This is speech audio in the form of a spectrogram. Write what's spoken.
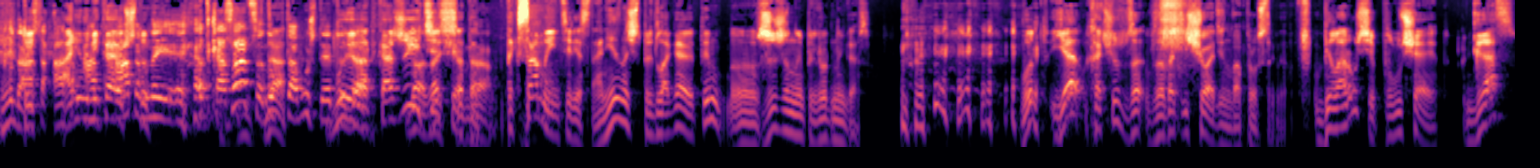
Ну да, То есть от- они намекают, от что отказаться, ну, Да. потому что это... Вы да. откажитесь. Да, зачем, а да. Так самое интересное, они, значит, предлагают им э, сжиженный природный газ. Вот я хочу за- задать еще один вопрос тогда. В Беларуси получает газ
